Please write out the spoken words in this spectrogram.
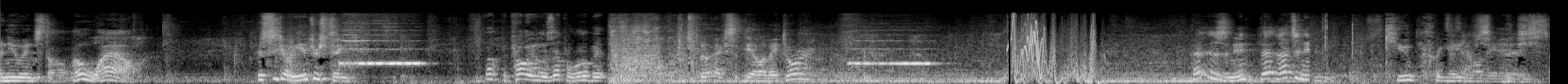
a new install. Oh wow, this is going to be interesting. Well, it probably goes up a little bit. So exit the elevator. That is an in, that, that's an in, cube creative space.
